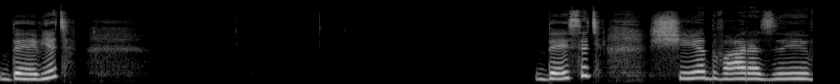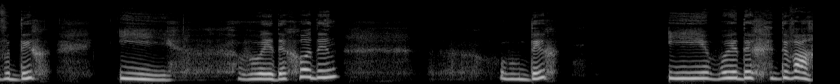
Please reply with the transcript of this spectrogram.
Дев'ять. Десять. Ще два рази вдих. І видих один. Вдих. І видих два.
